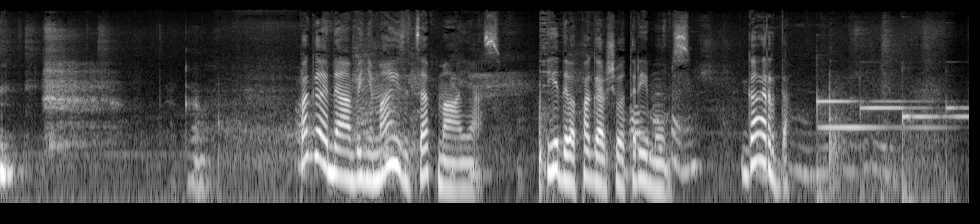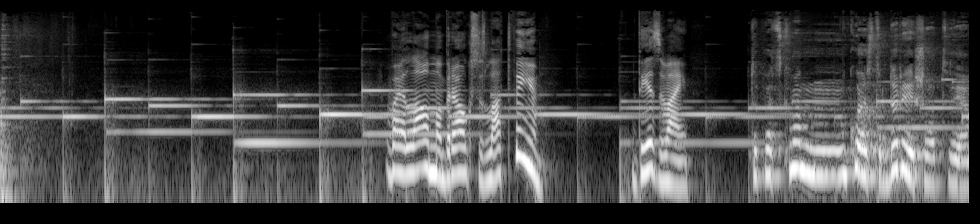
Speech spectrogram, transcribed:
Kā? Pagaidām viņa maize cep mājās. Iedeva pagaršot arī mums. Garda. Vai Lauma brauks uz Latviju? Diez vai. Tāpēc, ka man, nu, ko es tur darīšu Latvijā?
